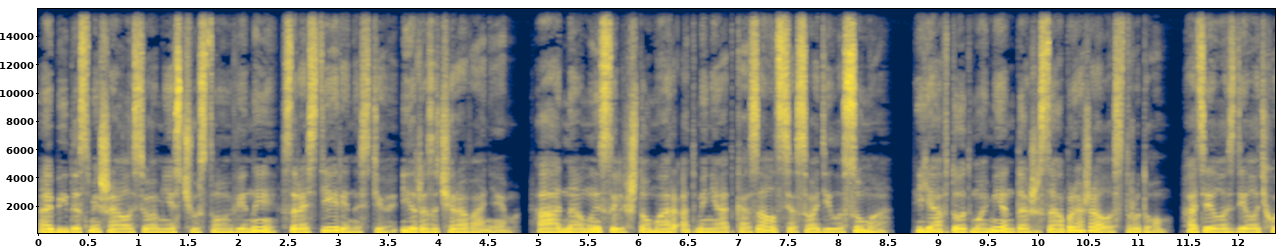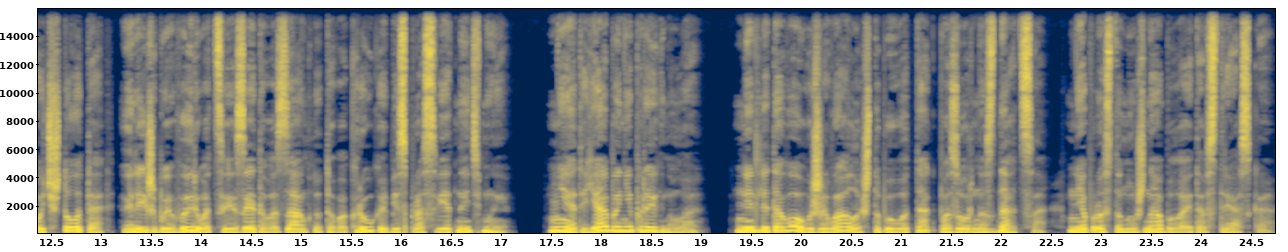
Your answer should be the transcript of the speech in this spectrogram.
Обида смешалась во мне с чувством вины, с растерянностью и разочарованием. А одна мысль, что Мар от меня отказался, сводила с ума. Я в тот момент даже соображала с трудом. Хотела сделать хоть что-то, лишь бы вырваться из этого замкнутого круга беспросветной тьмы. Нет, я бы не прыгнула. Не для того выживала, чтобы вот так позорно сдаться. Мне просто нужна была эта встряска.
